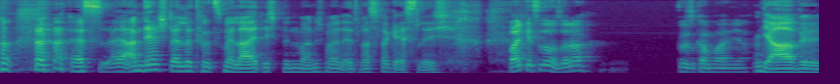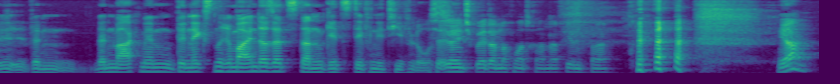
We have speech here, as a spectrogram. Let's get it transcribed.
es, äh, an der Stelle tut's mir leid, ich bin manchmal etwas vergesslich. Bald geht's los, oder? Böse Kampagne. Ja, we- wenn, wenn Marc mir den nächsten Reminder setzt, dann geht's definitiv los. Ich erinnere ihn später nochmal dran, auf jeden Fall. ja,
